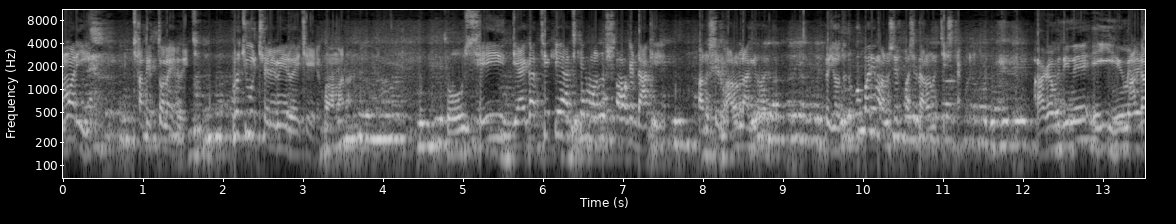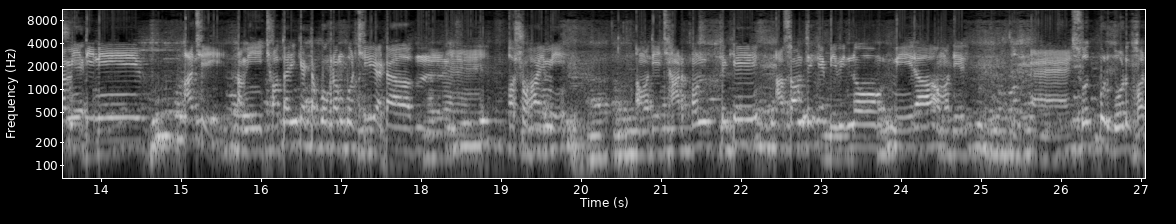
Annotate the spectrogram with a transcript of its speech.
আমারই ছাদের তলায় রয়েছে। প্রচুর ছেলে মেয়ে রয়েছে এরকম আমার। তো সেই জায়গা থেকে আজকের মানুষ আমাকে ডাকে মানুষের ভালো লাগে হয়তো যতটুকু পারি মানুষের পাশে দাঁড়ানোর চেষ্টা করি। আগামী দিনে এই আগামী দিনে আছে। আমি ছ তারিখে একটা প্রোগ্রাম করছি একটা অসহায় মেয়ে। আমাদের ঝাড়খণ্ড থেকে আসাম থেকে বিভিন্ন মেয়েরা আমাদের সোদপুর বোর্ড ঘর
